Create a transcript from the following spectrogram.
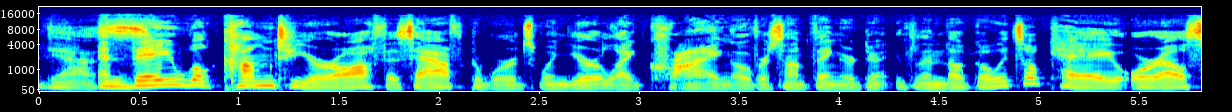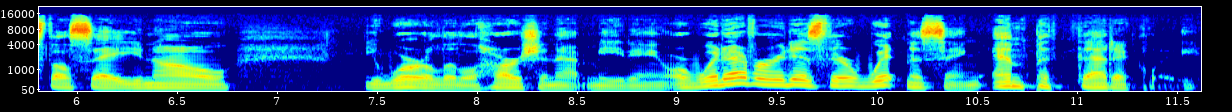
Yes. And they will come to your office afterwards when you're like crying over something or doing, then they'll go, it's okay. Or else they'll say, you know, you were a little harsh in that meeting or whatever it is they're witnessing empathetically.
